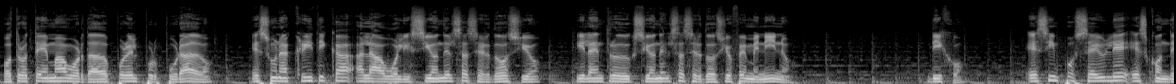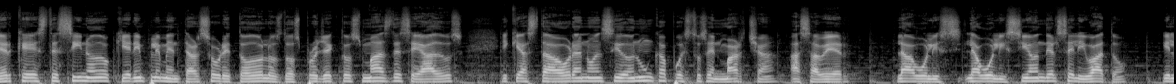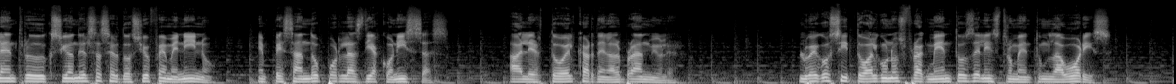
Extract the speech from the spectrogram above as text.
Otro tema abordado por el purpurado es una crítica a la abolición del sacerdocio y la introducción del sacerdocio femenino. Dijo, es imposible esconder que este sínodo quiere implementar sobre todo los dos proyectos más deseados y que hasta ahora no han sido nunca puestos en marcha, a saber, la, abolición del celibato y la introducción del sacerdocio femenino, empezando por las diaconisas, alertó el cardenal Brandmüller. Luego citó algunos fragmentos del Instrumentum Laboris.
